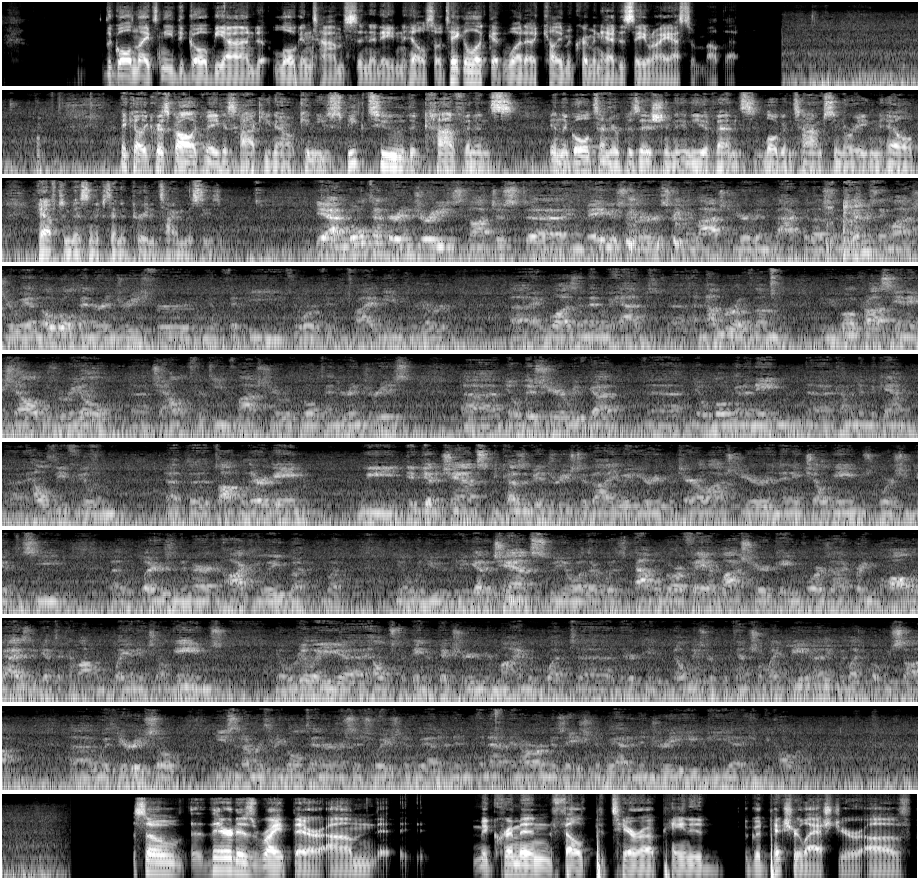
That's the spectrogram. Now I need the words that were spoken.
the Golden Knights need to go beyond Logan Thompson and Adin Hill. So take a look at what uh, Kelly McCrimmon had to say when I asked him about that. Hey Kelly, Chris Gawlik, Vegas Hockey Now. Can you speak to the confidence in the goaltender position in the event Logan Thompson or Adin Hill have to miss an extended period of time this season? Yeah, and goaltender injuries, not just uh, in Vegas, where certainly last year it impacted us. And interesting last year, we had no goaltender injuries for you know 54 or 55 games, whatever uh, it was, and then we had uh, a number of them. If you go across the NHL, it was a real uh, challenge for teams last year with goaltender injuries. Uh, you know, this year we've got uh, you know Logan and Adin uh, coming into camp healthy, feeling at the top of their game. We did get a chance because of injuries to evaluate Jiri Patera last year in NHL games. Of course, you get to see uh, the players in the American Hockey League, but but you know when you when you get a chance, you know whether it was Pavel Dorofeyev last year, Kaedan Korczak, Brayden Pachal, the guys that get to come up and play NHL games, you know really uh, helps to paint a picture in your mind of what uh, their capabilities or potential might be. And I think we like what we saw uh, with Jiri, So he's the number three goaltender in our situation. If we had an in, in, our, in our organization, if we had an injury, he'd be uh, he'd be called. So there it is, right there. Um, McCrimmon felt Patera painted a good picture last year of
